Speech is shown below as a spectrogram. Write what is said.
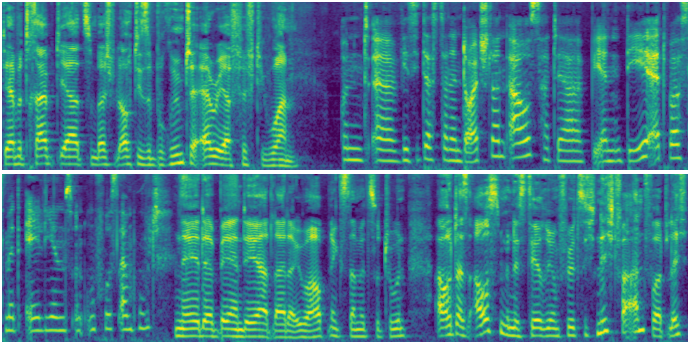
der betreibt ja zum Beispiel auch diese berühmte Area 51. Und äh, wie sieht das dann in Deutschland aus? Hat der BND etwas mit Aliens und UFOs am Hut? Nee, der BND hat leider überhaupt nichts damit zu tun. Auch das Außenministerium fühlt sich nicht verantwortlich,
